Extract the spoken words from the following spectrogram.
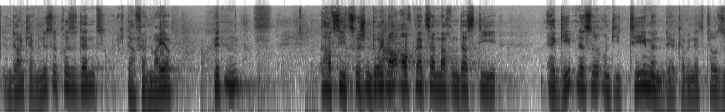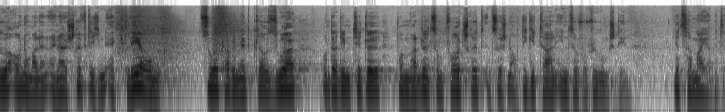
Vielen Dank, Herr Ministerpräsident. Ich darf Herrn Mayer bitten, darf Sie zwischendurch noch aufmerksam machen, dass die Ergebnisse und die Themen der Kabinettsklausur auch noch mal in einer schriftlichen Erklärung zur Kabinettsklausur unter dem Titel Vom Wandel zum Fortschritt inzwischen auch digital Ihnen zur Verfügung stehen. Jetzt Herr Mayer, bitte.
